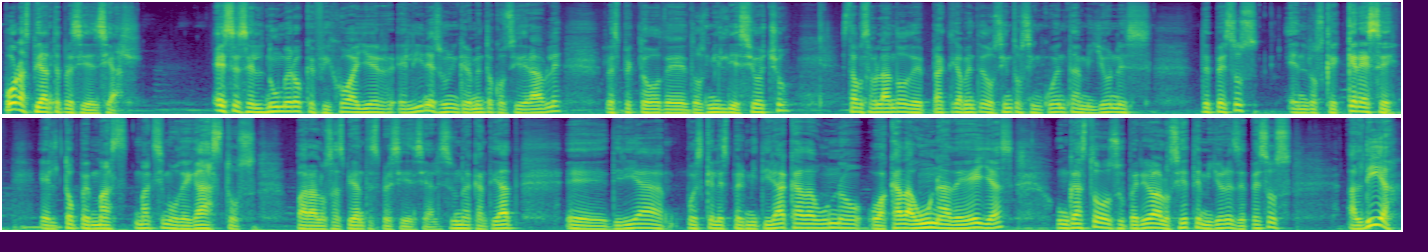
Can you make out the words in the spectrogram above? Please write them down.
por aspirante presidencial. Ese es el número que fijó ayer el INE, es un incremento considerable respecto de 2018. Estamos hablando de prácticamente 250 millones de pesos en los que crece el tope más, máximo de gastos para los aspirantes presidenciales. Una cantidad, eh, diría, pues que les permitirá a cada uno o a cada una de ellas un gasto superior a los 7 millones de pesos al día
